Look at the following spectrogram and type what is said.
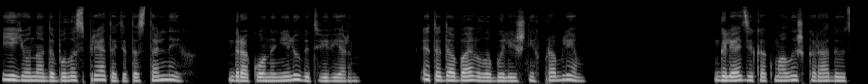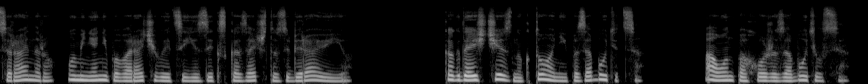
Ее надо было спрятать от остальных. Драконы не любят Виверн. Это добавило бы лишних проблем. Глядя, как малышка радуется Райнеру, у меня не поворачивается язык сказать, что забираю ее. Когда исчезну, кто о ней позаботится? А он, похоже, заботился.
